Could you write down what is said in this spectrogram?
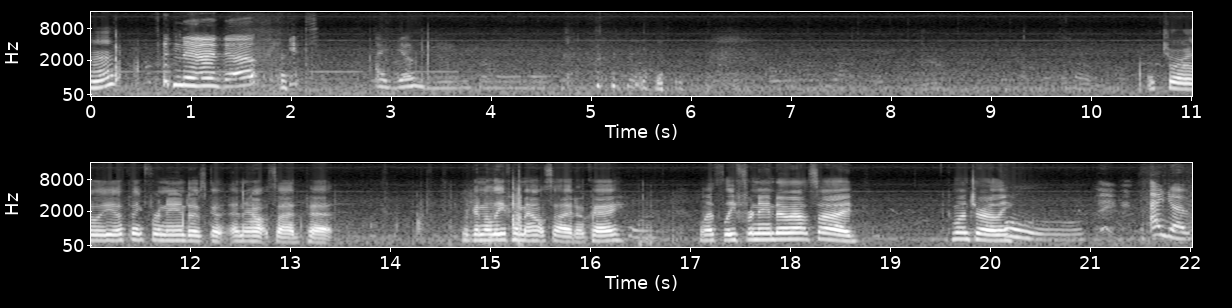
Hmm. It's, Charlie, I think Fernando's an outside pet. We're gonna leave him outside, okay? Let's leave Fernando outside. Come on, Charlie. Oh, I love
